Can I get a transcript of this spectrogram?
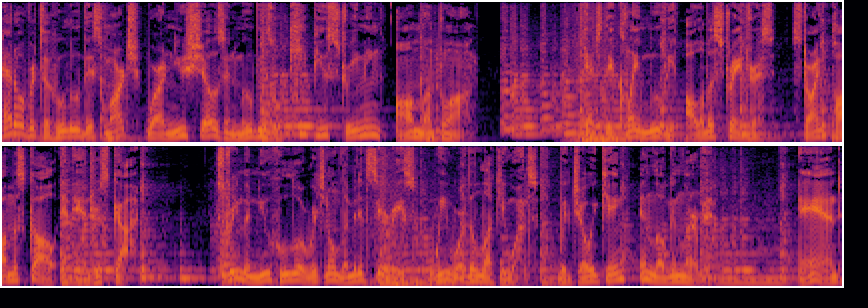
Head over to Hulu this March, where our new shows and movies will keep you streaming all month long. Catch the acclaimed movie All of Us Strangers, starring Paul Mescal and Andrew Scott. Stream the new Hulu original limited series We Were the Lucky Ones with Joey King and Logan Lerman. And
